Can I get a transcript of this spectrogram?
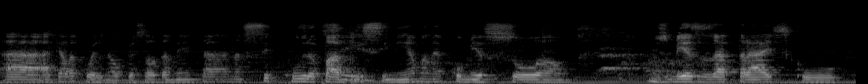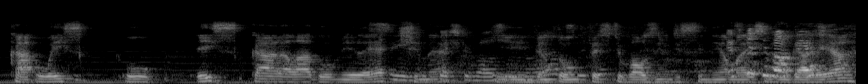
a- aquela coisa, né? O pessoal também tá na secura para abrir cinema, né? Começou há um- uns meses atrás com o, o ex o ex-cara lá do Omelete, Sim, né? Que inventou um festivalzinho de cinema Esse aí com uma galera.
